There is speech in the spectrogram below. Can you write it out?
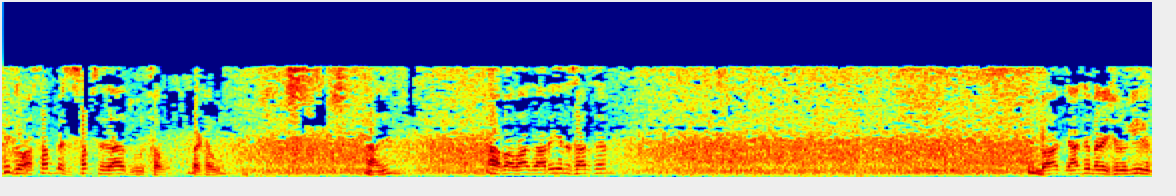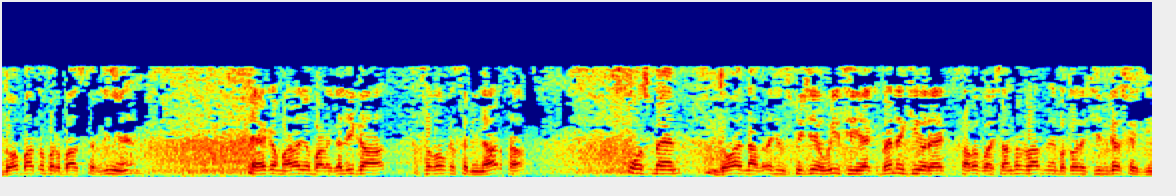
دیکھو سب میں سے سب سے زیادہ دور تھا وہ، بیٹھا ہوا۔ ہاں جی۔ اب آواز آ رہی ہے نثار صاحب؟ بات جہاں سے میں نے شروع کی دو باتوں پر بات کرنی ہے۔ ایک ہمارا جو باڑا گلی کا تصور کا سیمینار تھا، اس میں دو اناگریشن اسپیچیں ہوئی تھی ایک میں نے کی اور ایک سابق وائس چانسلر صاحب نے بطور چیف گیسٹ کی۔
